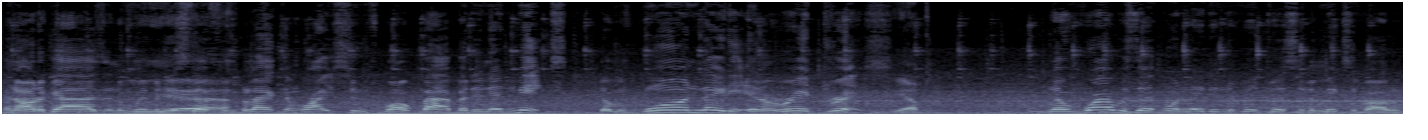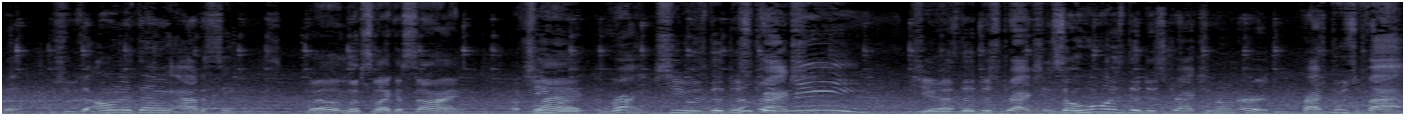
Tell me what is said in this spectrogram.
and all the guys and the women and stuff in black and white suits walk by, but in that mix, there was one lady in a red dress. Yep. Now, why was that one lady in the red dress in the mix of all of that? She was the only thing out of sequence. Well, it looks like a sign. A She was flag. right. She was the distraction. Look at distraction. me. She Yeah. was the distraction. So who is the distraction on earth? Christ crucified.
